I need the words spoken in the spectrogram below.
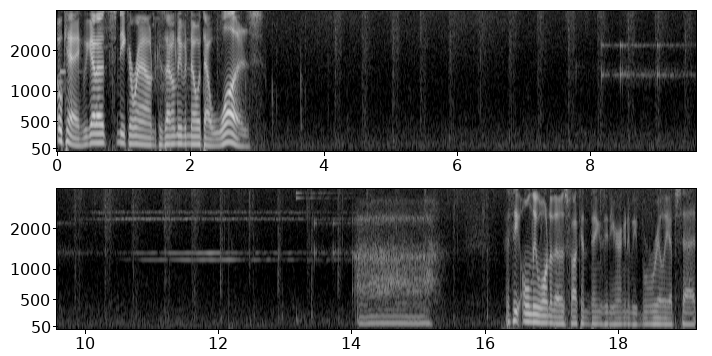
Okay, we gotta sneak around because I don't even know what that was. Uh, if that's the only one of those fucking things in here, I'm gonna be really upset.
